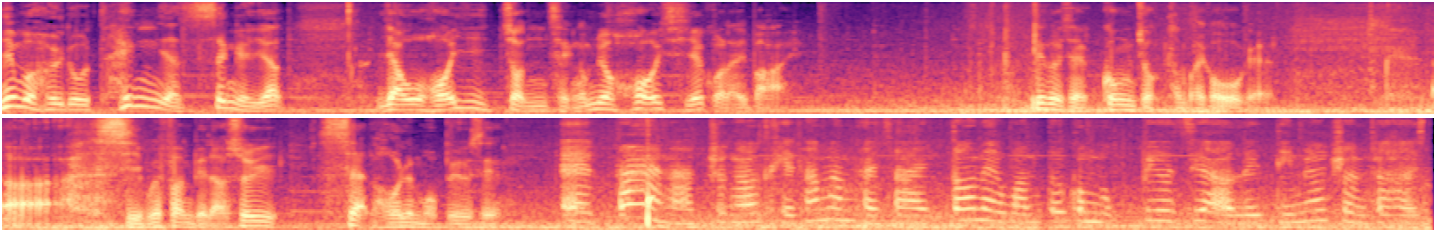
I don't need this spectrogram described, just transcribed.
因為去到聽日星期一又可以盡情咁樣開始一個禮拜，呢個就係工作同埋嗰個嘅。誒事業嘅分別啦，所以 set 好你目標先。誒 Brian 啊，仲有其他問題就係、是，當你揾到個目標之後，你點樣盡快去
